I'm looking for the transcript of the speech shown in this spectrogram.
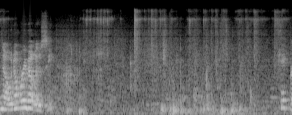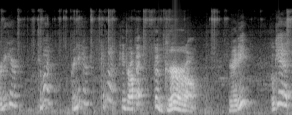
No, don't worry about Lucy. Okay, bring it here. Come on. Bring it here. Come on. Okay, drop it. Good girl. Ready? Go get it.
